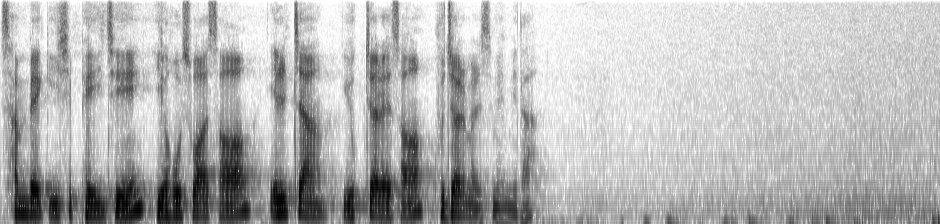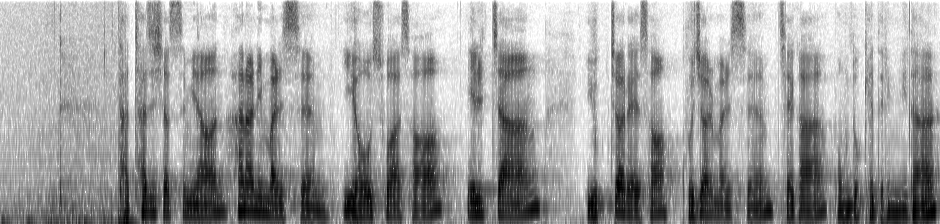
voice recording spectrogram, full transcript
320페이지 여호수아서 1장 6절에서 9절 말씀입니다. 다 찾으셨으면 하나님 말씀 여호수아서 1장 6절에서 9절 말씀 제가 봉독해 드립니다.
